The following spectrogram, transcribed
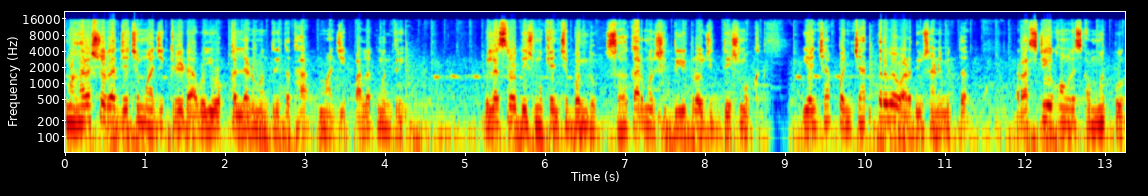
महाराष्ट्र राज्याचे माजी क्रीडा व युवक कल्याण मंत्री तथा माजी पालकमंत्री विलासराव देशमुख यांचे बंधू सहकार महर्षी दिलीपरावजी देशमुख यांच्या पंच्याहत्तरव्या वाढदिवसानिमित्त राष्ट्रीय काँग्रेस अहमदपूर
